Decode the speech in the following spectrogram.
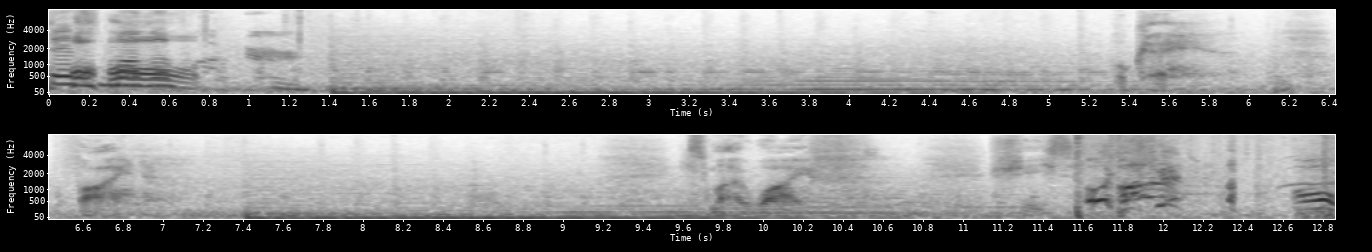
This Oh. motherfucker. Okay, fine. It's my wife. She's. Oh, shit! Oh,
